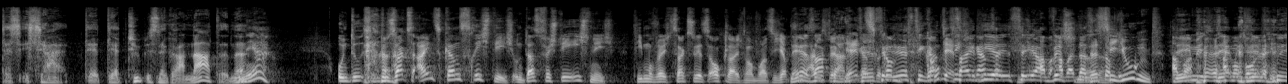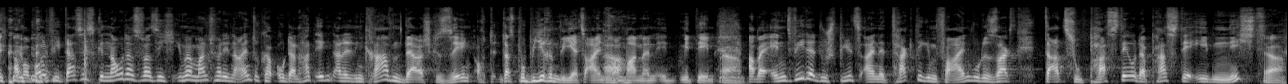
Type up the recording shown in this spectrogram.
das ist ja, der, der Typ ist eine Granate, ne? Ja. Und du, du sagst eins ganz richtig, und das verstehe ich nicht. Timo, vielleicht sagst du jetzt auch gleich mal was. Ich habe Nee, gar wenn- nicht. Jetzt kommt- ist die ganze kommt Zeit ganze hier, ist am aber, aber das Das ist die Jugend. aber, aber, ich- Wolfi, aber Wolfi, das ist genau das, was ich immer manchmal den Eindruck habe, oh, dann hat irgendeiner den Gravenberg gesehen, auch das probieren wir jetzt einfach mal mit, dem. Aber entweder du spielst eine Taktik im Verein, wo du sagst, dazu passt der oder passt der eben nicht. Ja.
